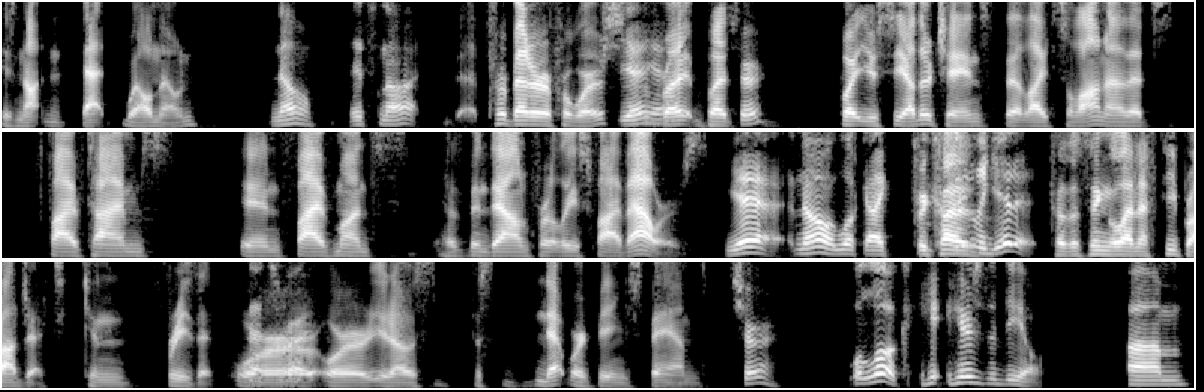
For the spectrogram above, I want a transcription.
is not that well known No, it's not. Uh, for better or for worse, Yeah, yeah. right? But Sure. but you see other chains that like Solana that's 5 times in 5 months has been down for at least 5 hours. Yeah. No, look, I because completely get it. because a single NFT project can freeze it, or That's right. or you know this network being spammed. Sure. Well, look, he- here's the deal. Um,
